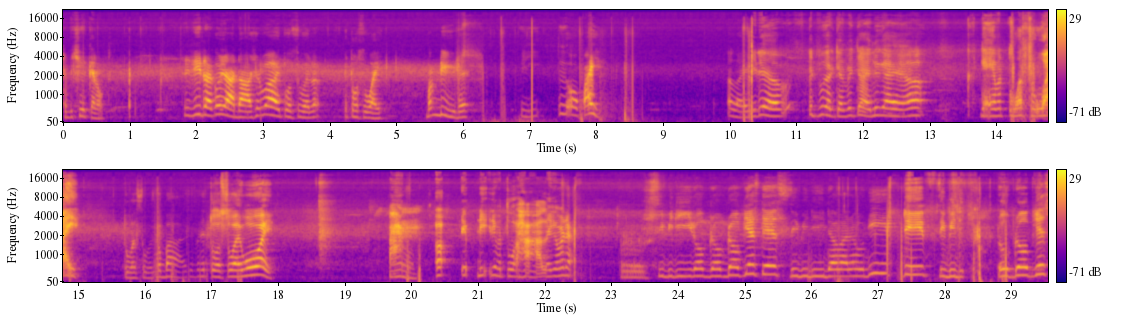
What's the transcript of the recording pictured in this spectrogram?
ฉันไม่เชื่อแกหรอกทีนี้นายก็อย่าด่าฉันว่าไอตัวซวยแล้วไอตัวซวยบังดีเลยอีเออออกไป อะไรเนี่ยเป็นเพื่อนกันไม่ใช่หรือไงอะแกมันตัวสวย ตัวสวยก็บ้าจะไม่ได้ตัวสวยโว้ยปังเออนี่นี่นี่มันตัวหาอะไรกันวะเนี่ย CBD โดบโดบโดบ yes yes CBD ดาบาโดดีบดีบ CBD โดบโดบ yes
